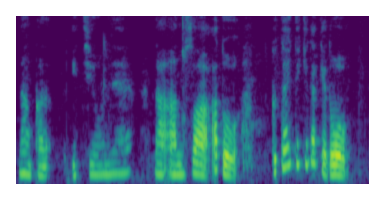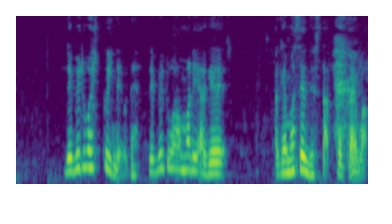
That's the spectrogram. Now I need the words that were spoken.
なんか、一応ね。なあのさ、あと、具体的だけど、レベルは低いんだよね。レベルはあまり上げ、上げませんでした、今回は。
